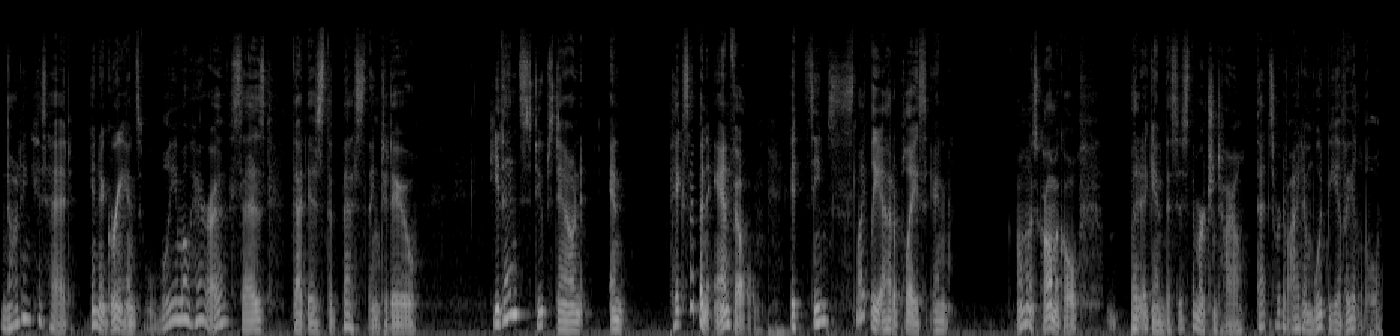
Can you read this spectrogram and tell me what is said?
Nodding his head in agreement, William O'Hara says that is the best thing to do. He then stoops down and picks up an anvil. It seems slightly out of place and almost comical, but again, this is the mercantile. That sort of item would be available.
